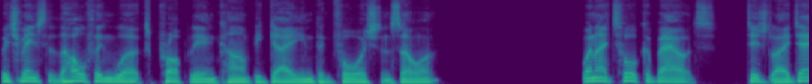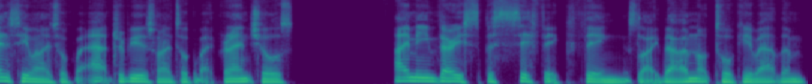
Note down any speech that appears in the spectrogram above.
which means that the whole thing works properly and can't be gained and forged and so on. When I talk about digital identity, when I talk about attributes, when I talk about credentials, I mean very specific things like that. I'm not talking about them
